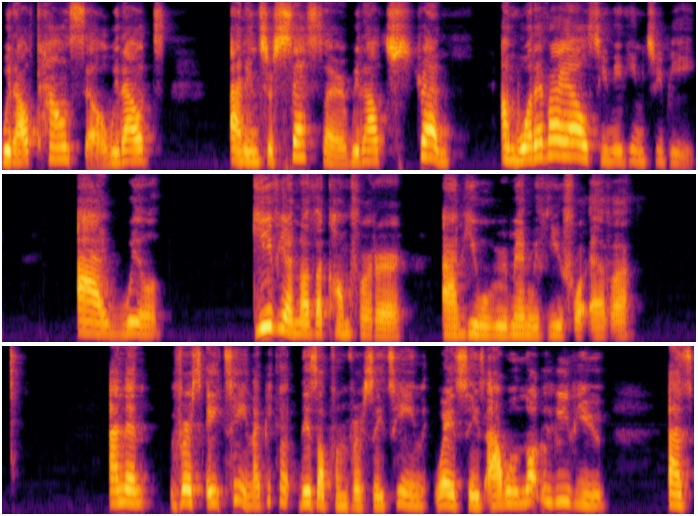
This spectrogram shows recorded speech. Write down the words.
without counsel, without an intercessor, without strength, and whatever else you need Him to be. I will give you another comforter and he will remain with you forever. And then verse 18, I pick up this up from verse 18 where it says, I will not leave you as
